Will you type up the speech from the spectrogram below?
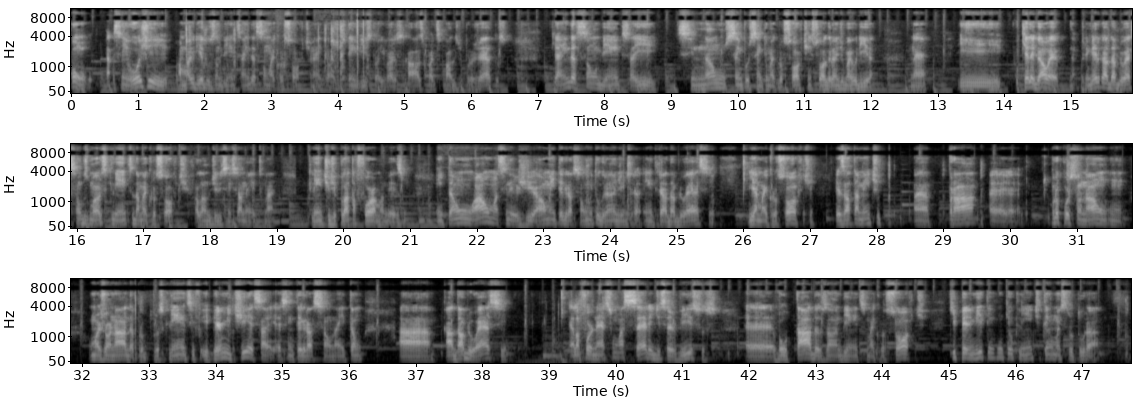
Bom, assim, hoje a maioria dos ambientes ainda são Microsoft, né? Então a gente tem visto aí vários casos, participado de projetos que ainda são ambientes aí, se não 100% Microsoft, em sua grande maioria, né? E o que é legal é, né, primeiro que a AWS é um dos maiores clientes da Microsoft, falando de licenciamento, né? Cliente de plataforma mesmo. Então há uma sinergia, há uma integração muito grande entre, entre a AWS e a Microsoft, exatamente é, para é, proporcionar um, uma jornada para os clientes e, e, permitir essa, essa integração, né? Então a, a AWS ela fornece uma série de serviços é, voltadas a ambientes Microsoft que permitem com que o cliente tenha uma estrutura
